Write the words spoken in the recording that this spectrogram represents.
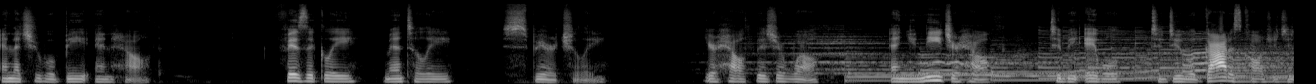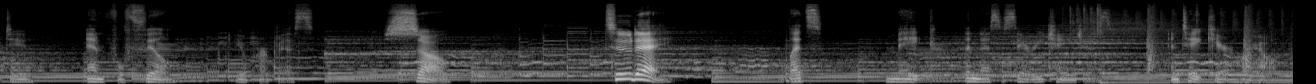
and that you will be in health physically, mentally, spiritually. Your health is your wealth, and you need your health to be able to do what God has called you to do and fulfill your purpose. So, today, let's make the necessary changes and take care of our health.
